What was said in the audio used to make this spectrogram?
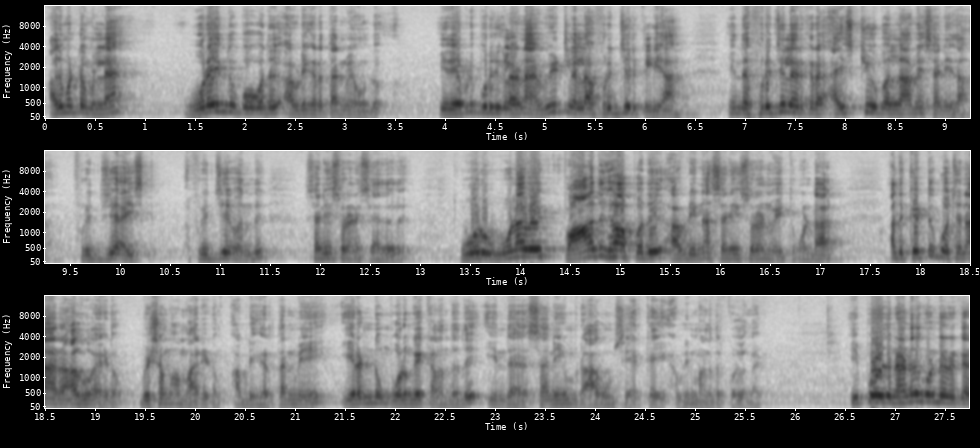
அது மட்டும் இல்லை உறைந்து போவது அப்படிங்கிற தன்மை உண்டு. இதை எப்படி புரிஞ்சுக்கலாம்னா வீட்டில் எல்லாம் ஃப்ரிட்ஜ் இருக்கு இல்லையா? இந்த ஃப்ரிட்ஜில் இருக்கிற ஐஸ் க்யூப் எல்லாமே சனி தான் ஃப்ரிட்ஜு ஐஸ் ஃப்ரிட்ஜு வந்து சனீஸ்வரனை சேர்ந்தது. ஒரு உணவை பாதுகாப்பது அப்படின்னா சனீஸ்வரன் வைத்து கொண்டால் அது கெட்டு போச்சுன்னா ராகு ஆகிடும் விஷமாக மாறிடும் அப்படிங்கிற தன்மையை இரண்டும் ஒருங்கை கலந்தது இந்த சனியும் ராகும் சேர்க்கை அப்படின்னு மனதில் கொள்ளுங்கள். இப்பொழுது நடந்து கொண்டு இருக்கிற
